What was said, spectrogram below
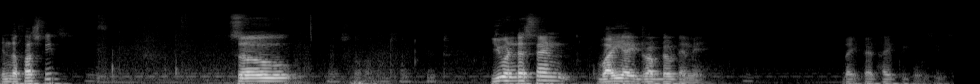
in the first case. So you understand why I dropped out MA, right? At high frequencies.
